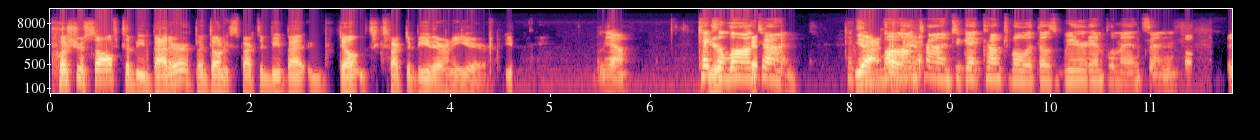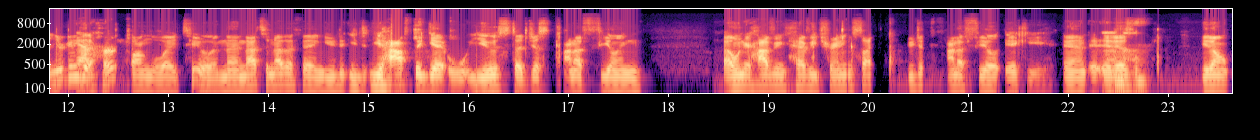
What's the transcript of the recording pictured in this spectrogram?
push yourself to be better, but don't expect to be better. Don't expect to be there in a year. Yeah. Takes a You're- long time. Takes Yeah, a oh, long yeah. time to get comfortable with those weird implements and oh. And you're gonna Yeah. get hurt along the way too. And then that's another thing. You you, you have to get used to just kind of feeling uh, when you're having heavy training cycles, you just kind of feel icky, and it, it is Mhm. you don't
